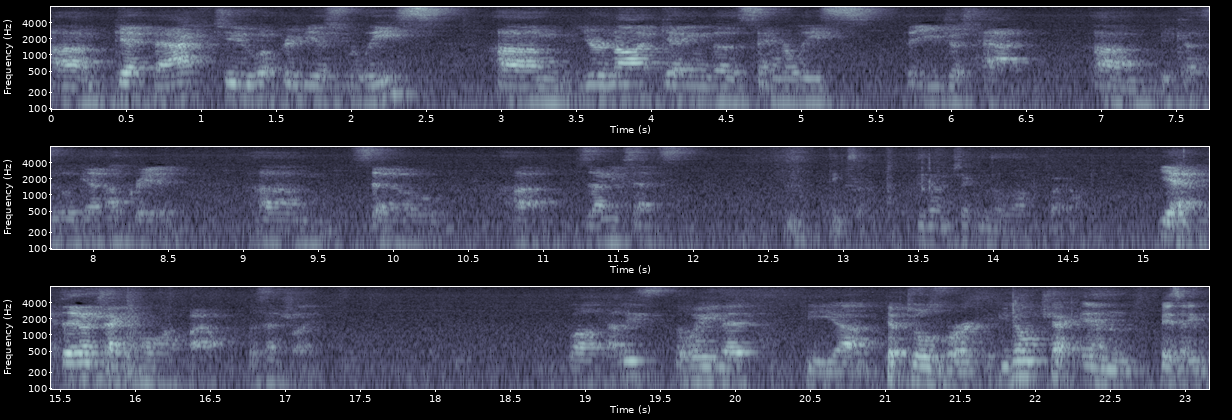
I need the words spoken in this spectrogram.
um, get back to a previous release, um, you're not getting the same release that you just had um, because it'll get upgraded. Um, so, uh, does that make sense? I think so. You don't check in the lock file. Yeah, they don't check in the lock file, essentially. Well, at least the way that the uh, pip tools work, if you don't check in basically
